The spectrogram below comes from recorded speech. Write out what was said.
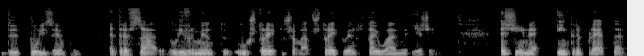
de, por exemplo, atravessar livremente o estreito, chamado estreito entre Taiwan e a China. A China interpreta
